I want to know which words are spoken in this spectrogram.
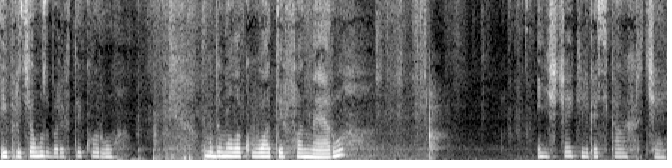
і при цьому зберегти кору. Будемо лакувати фанеру і ще кілька цікавих речей.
